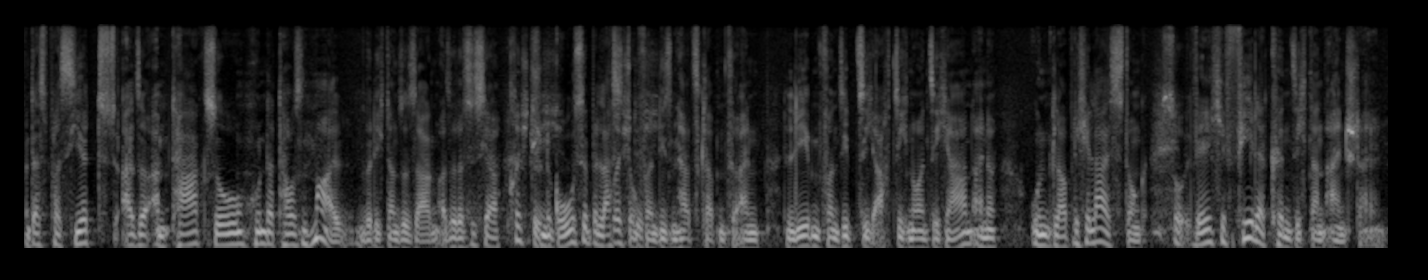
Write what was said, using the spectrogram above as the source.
und das passiert also am Tag so 100.000 Mal, würde ich dann so sagen. Also das ist ja Richtig. schon eine große Belastung Richtig. von diesen Herzklappen für ein Leben von 70, 80, 90 Jahren, eine unglaubliche Leistung. So. Welche Fehler können sich dann einstellen?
